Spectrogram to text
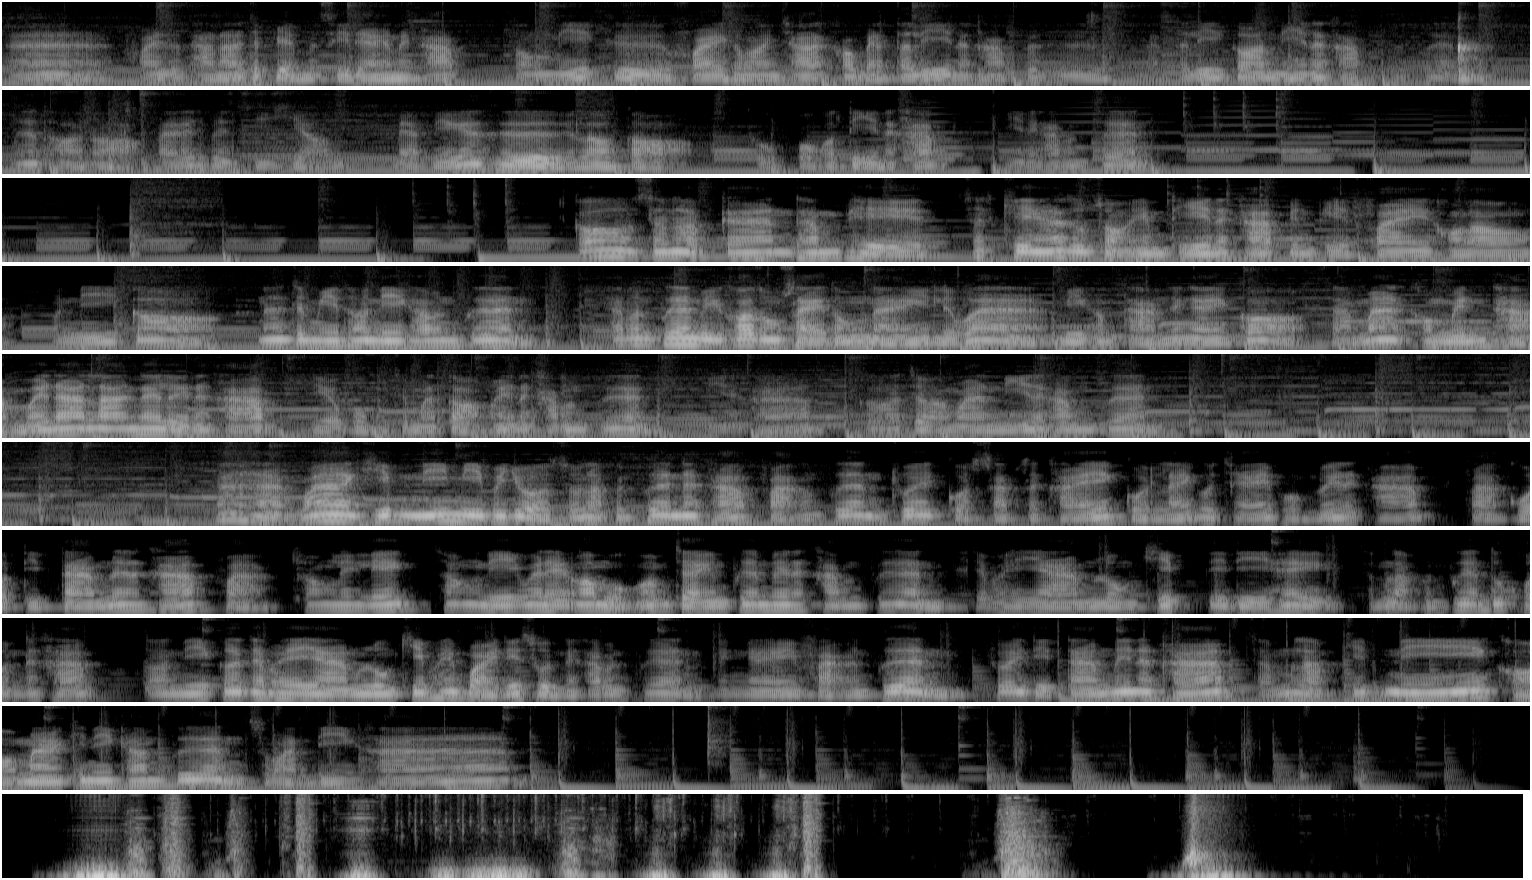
อ่าไฟสถานะจะเปลี่ยนเป็นสีแดงนะครับ ตรงนี้คือไฟกำลังชาร์จเข้าแบตเตอรี่นะครับ ก็คือแบตเตอรี่ก้อนนี้นะครับเพื่อนๆ เมื่อถอดออกไฟก็จะเป็นสีเขียว แบบนี้ก็คือเราต่อถูกปกตินะครับ นี่นะครับเพื่อนๆ ก็สำหรับการทำเพจ ZK502MT นะครับ เป็นเพจไฟของเรา วันนี้ก็น่าจะมีเท่านี้ครับเพื่อนๆ ถ้าเพื่อนๆมีข้อสงสัยตรงไหน หรือว่ามีคำถามยังไงก็สามารถคอมเมนต์ถามไว้ด้านล่างได้เลยนะครับ เดี๋ยวผมจะมาตอบให้นะครับเพื่อนๆ นี่นะครับ ก็จะประมาณนี้นะครับเพื่อนๆ ถ้าหากว่าคลิปนี้มีประโยชน์สำหรับเพื่อนๆนะครับ ฝากเพื่อนๆช่วยกด subscribe กดไลค์กดแชร์ให้ผมด้วยนะครับ ฝากกดติดตามด้วยนะครับ ฝากช่องเล็กๆ ช่องนี้ไว้ในอ้อมอกอ้อมใจเพื่อนๆด้วยนะครับเพื่อนๆจะพยายามลงคลิปดีๆ ให้สำหรับเพื่อนๆทุกคนนะครับ ตอนนี้ก็จะพยายามลงคลิปให้บ่อยที่สุดนะครับเพื่อนๆยังไงฝากเพื่อนๆช่วยติดตามด้วยนะครับสำหรับคลิปนี้ขอมาแค่นี้ครับเพื่อนสวัสดีครับ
